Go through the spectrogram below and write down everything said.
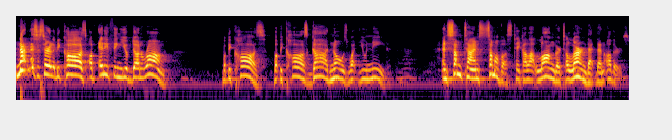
not necessarily because of anything you've done wrong, but because, but because God knows what you need. And sometimes some of us take a lot longer to learn that than others.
